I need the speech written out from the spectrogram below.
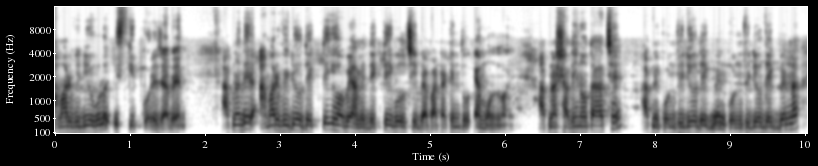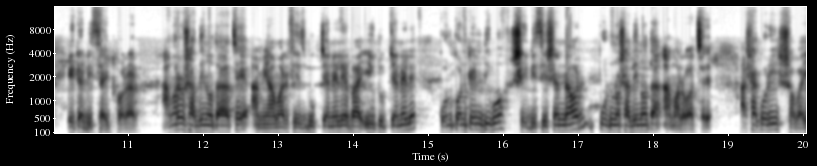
আমার ভিডিওগুলো স্কিপ করে যাবেন। আপনাদের আমার ভিডিও দেখতেই হবে, আমি দেখতেই বলছি ব্যাপারটা কিন্তু এমন নয়। আপনার স্বাধীনতা আছে, আপনি কোন ভিডিও দেখবেন, কোন ভিডিও দেখবেন না, এটা ডিসাইড করার। আমারও স্বাধীনতা আছে, আমি আমার ফেসবুক চ্যানেলে বা ইউটিউব চ্যানেলে কোন কন্টেন্ট দিব, সেই ডিসিশন নেওয়ার পূর্ণ স্বাধীনতা আমারও আছে। আশা করি সবাই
